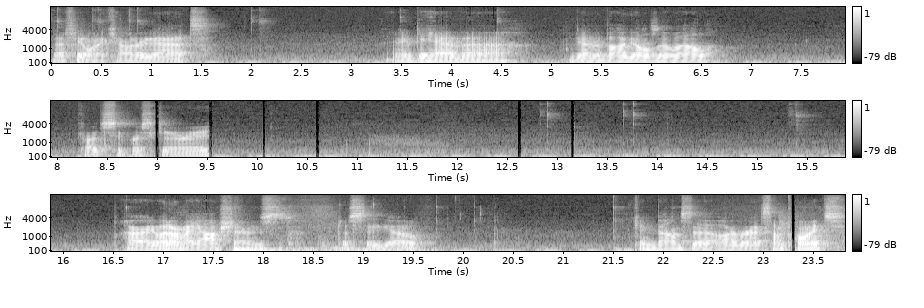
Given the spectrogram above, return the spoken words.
Definitely want to counter that. And if they have a, if they have a Boggles OL, card's super scary. Alright, what are my options? Just say go. Can bounce the arbor at some point.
